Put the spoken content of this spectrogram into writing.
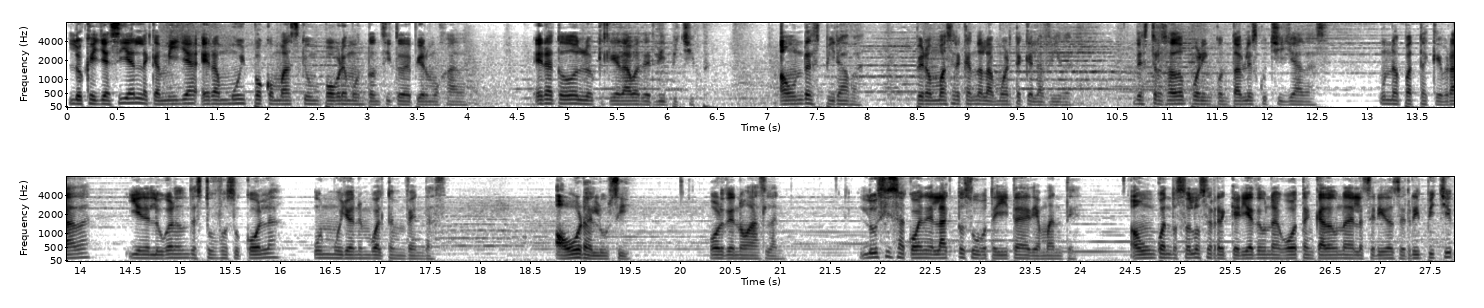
Lo que yacía en la camilla era muy poco más que un pobre montoncito de piel mojada. Era todo lo que quedaba de Rippy Chip. Aún respiraba, pero más cercano a la muerte que la vida, destrozado por incontables cuchilladas, una pata quebrada y en el lugar donde estuvo su cola, un mullón envuelto en vendas. Ahora, Lucy, ordenó Aslan. Lucy sacó en el acto su botellita de diamante. Aun cuando solo se requería de una gota en cada una de las heridas de Rippy Chip,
